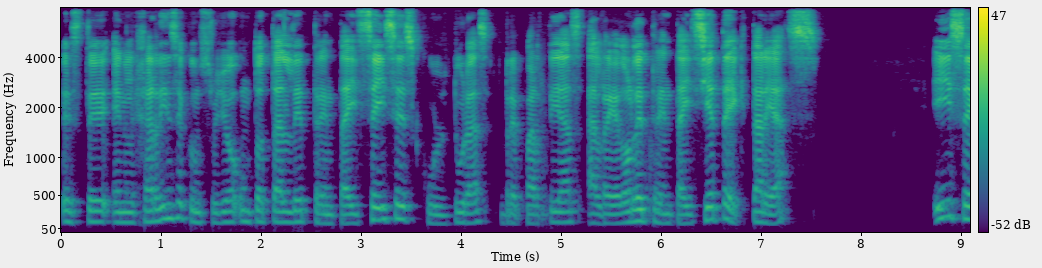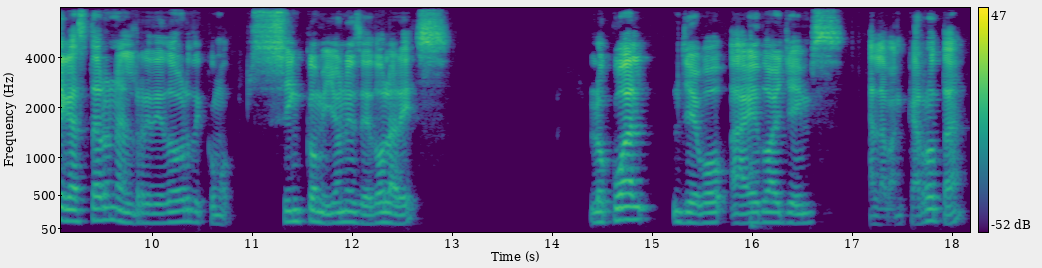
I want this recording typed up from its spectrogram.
este, en el jardín se construyó un total de 36 esculturas repartidas alrededor de 37 hectáreas y se gastaron alrededor de como 5 millones de dólares, lo cual llevó a Edward James a la bancarrota.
